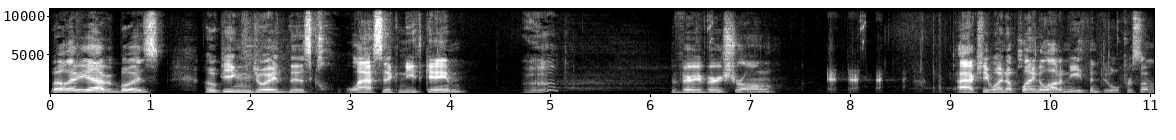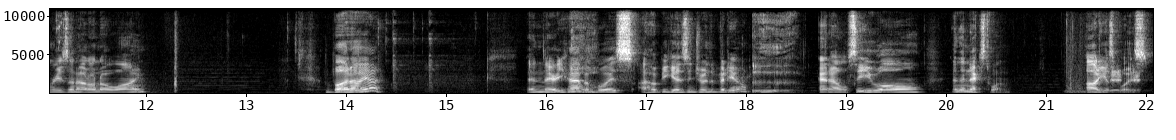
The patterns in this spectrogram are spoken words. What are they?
well, there you have it, boys. Hope you enjoyed this classic Neith game. Very, very strong. I actually wind up playing a lot of Neith in Duel for some reason, I don't know why. But, uh, yeah. And there you have it, boys. I hope you guys enjoyed the video. And I will see you all in the next one. Adios, boys.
